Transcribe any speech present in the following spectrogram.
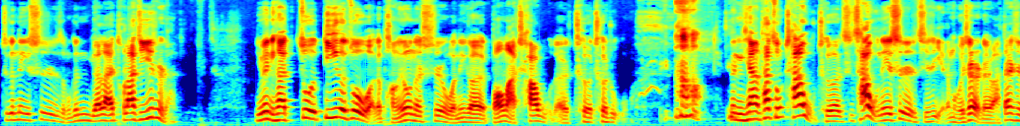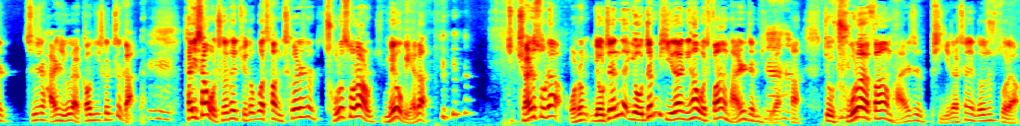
这个内饰怎么跟原来拖拉机似的？因为你看，坐第一个坐我的朋友呢，是我那个宝马叉五的车车主。那你想想，他从叉五车是叉五内饰，其实也那么回事儿，对吧？但是。其实还是有点高级车质感的。他一上我车，他觉得我操，你车上除了塑料没有别的，全是塑料。我说有真的，有真皮的。你看我方向盘是真皮的啊，就除了方向盘是皮的，剩下都是塑料。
